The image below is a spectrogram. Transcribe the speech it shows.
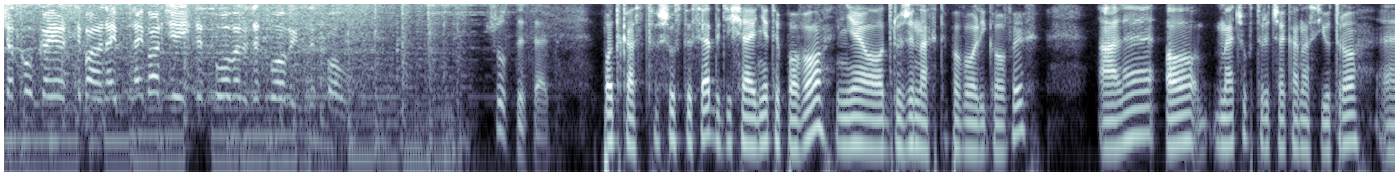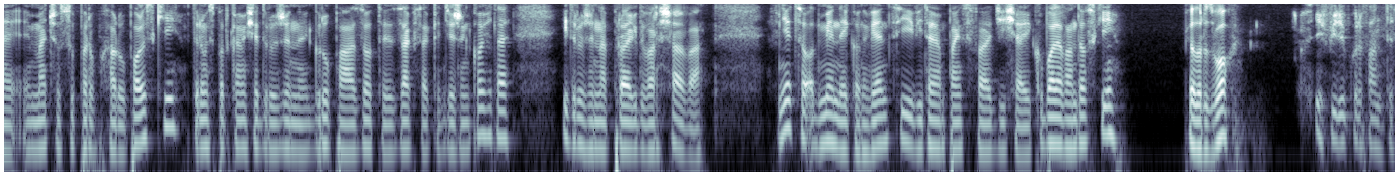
siatkówka jest chyba naj, najbardziej zespołowym z zespołowych z zespołów. Szósty set. Podcast szósty set. Dzisiaj nietypowo, nie o drużynach typowo ligowych, ale o meczu, który czeka nas jutro, e, meczu Superpucharu Polski, w którym spotkają się drużyny Grupa Azoty Zaksa Kędzierzyn-Koźle i drużyna Projekt Warszawa. W nieco odmiennej konwencji witają Państwa dzisiaj Kuba Lewandowski, Piotr Złoch i Filip Korfanty.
